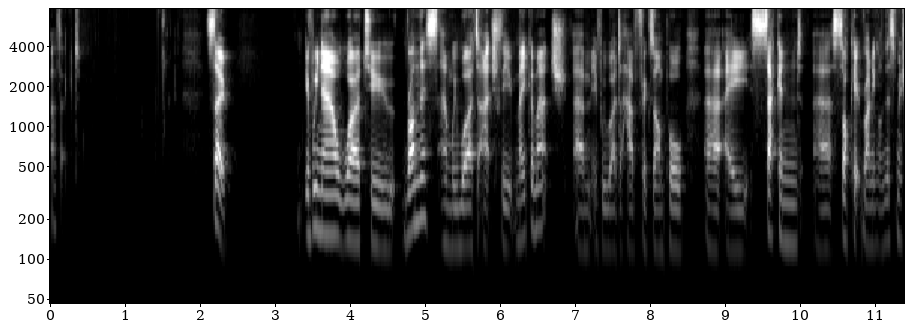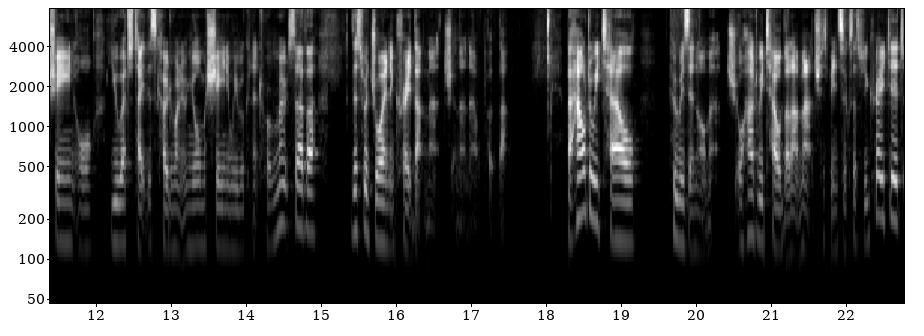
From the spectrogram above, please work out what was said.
Perfect. So if we now were to run this and we were to actually make a match, um, if we were to have, for example, uh, a second uh, socket running on this machine, or you were to take this code and run it on your machine and we were connect to a remote server, this would join and create that match and then output that. But how do we tell who is in our match? Or how do we tell that that match has been successfully created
